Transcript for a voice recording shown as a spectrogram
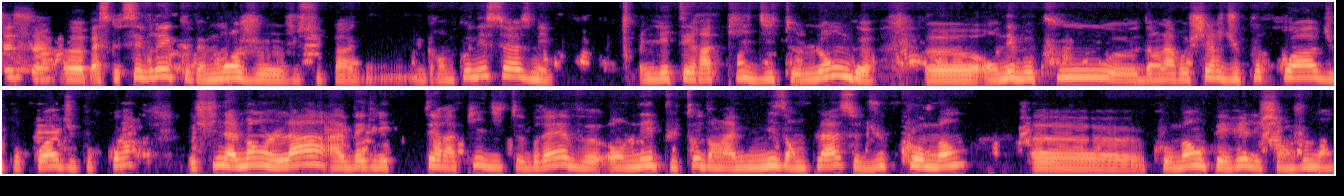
C'est ça. Euh, parce que c'est vrai que ben, moi, je ne suis pas une grande connaisseuse, mais les thérapies dites longues, euh, on est beaucoup euh, dans la recherche du pourquoi, du pourquoi, du pourquoi. Et finalement, là, avec les thérapies dites brèves, on est plutôt dans la mise en place du comment, comment opérer les changements.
